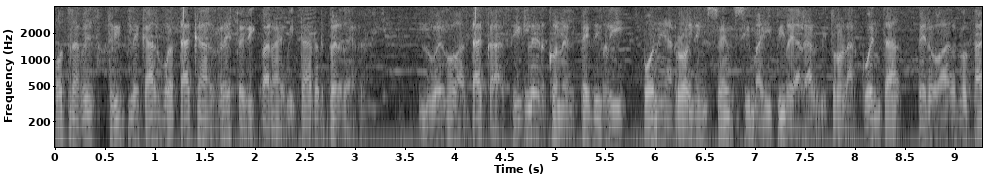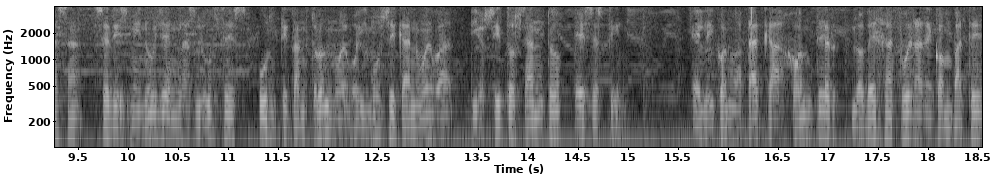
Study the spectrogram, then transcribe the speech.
otra vez triple calvo ataca al referee para evitar perder. Luego ataca a Ziggler con el pedigree, pone a Rollins encima y pide al árbitro la cuenta, pero algo pasa, se disminuyen las luces, un titantron nuevo y música nueva, Diosito Santo, es Sting. El icono ataca a Hunter, lo deja fuera de combate,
